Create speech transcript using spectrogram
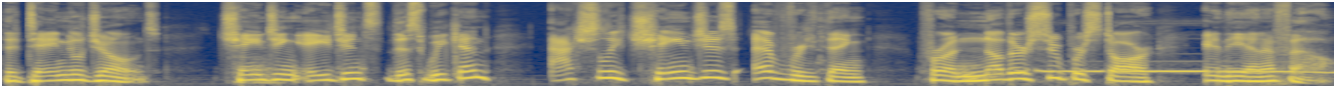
that Daniel Jones changing agents this weekend actually changes everything for another superstar in the NFL?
